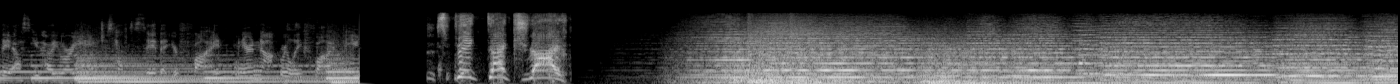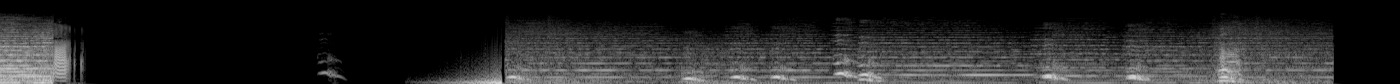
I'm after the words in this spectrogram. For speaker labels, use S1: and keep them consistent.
S1: They ask you how you are, you just have to say that you're fine when you're not really fine. You... Spectacular!
S2: Oh.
